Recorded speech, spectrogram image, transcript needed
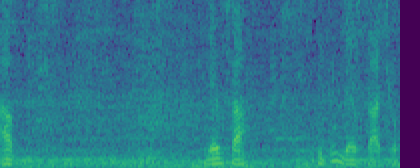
આપ દેવતા પિતૃ દેવતા છો.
